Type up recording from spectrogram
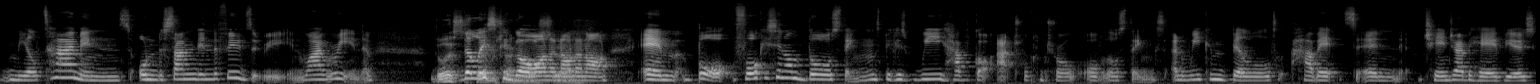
meal timings, understanding the foods that we're eating, why we're eating them. The list, the list can go on and on and on. Um, but focusing on those things because we have got actual control over those things and we can build habits and change our behaviours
